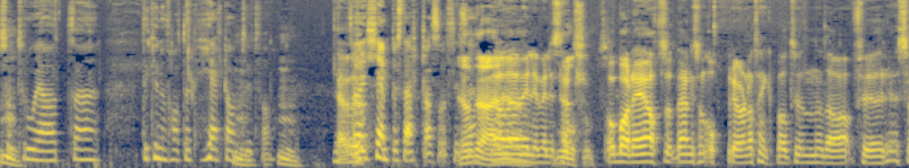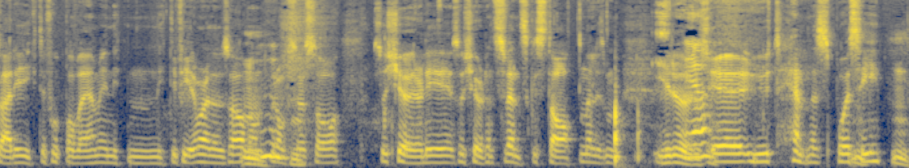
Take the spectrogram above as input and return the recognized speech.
så Mm. tror jeg at eh, det kunne fått et helt annet Mm. utfall. Mm. Det er Så det er kjempesterkt, altså, syns Ja, det er, Ja, det er veldig, veldig sterkt. Og bare det at det er litt sånn opprørende å tenke på at hun da, før Sverige gikk til fotball-VM i 1994, var det det du sa, vant Mm. bronse, så, så, kjører de, så kjører den svenske staten liksom, eh, ut hennes poesi. Mm.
